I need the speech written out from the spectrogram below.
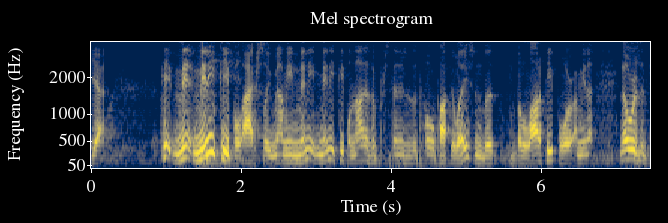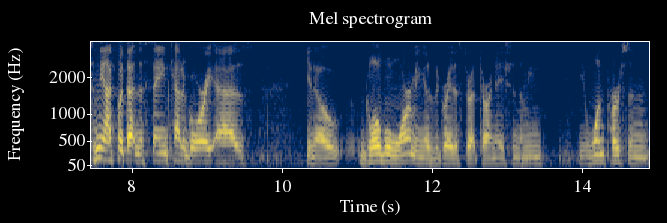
Yeah. Pe- Many people actually. I mean, many many people, not as a percentage of the total population, but but a lot of people. Are, I mean, in other words, to me, I put that in the same category as, you know, global warming is the greatest threat to our nation. I mean, you know, one person.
